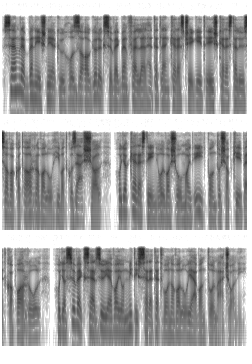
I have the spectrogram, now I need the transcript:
Szemrebbenés nélkül hozza a görög szövegben fellelhetetlen keresztségét és keresztelő szavakat arra való hivatkozással, hogy a keresztény olvasó majd így pontosabb képet kap arról, hogy a szöveg szerzője vajon mit is szeretett volna valójában tolmácsolni.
